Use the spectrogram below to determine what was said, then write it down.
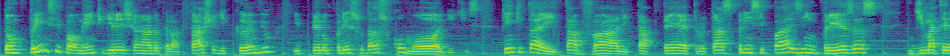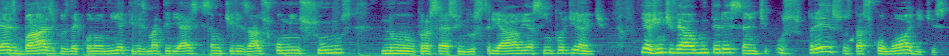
Então, principalmente direcionado pela taxa de câmbio e pelo preço das commodities. Quem que tá aí? Tá Vale, tá Petro, tá as principais empresas de materiais básicos da economia, aqueles materiais que são utilizados como insumos no processo industrial e assim por diante. E a gente vê algo interessante: os preços das commodities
